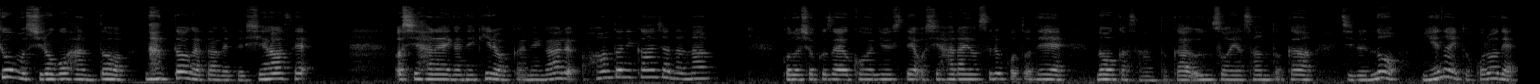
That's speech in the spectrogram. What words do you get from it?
今日も白ご飯と納豆が食べて幸せ。お支払いができるお金がある。本当に感謝だな。この食材を購入してお支払いをすることで農家さんとか運送屋さんとか自分の見えないところで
